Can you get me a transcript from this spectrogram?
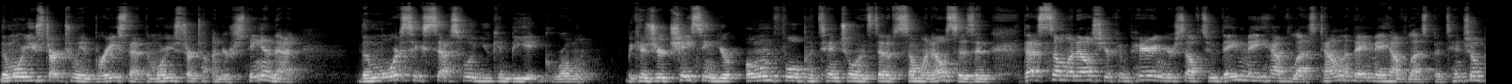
The more you start to embrace that, the more you start to understand that, the more successful you can be at growing because you're chasing your own full potential instead of someone else's. And that someone else you're comparing yourself to, they may have less talent, they may have less potential,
